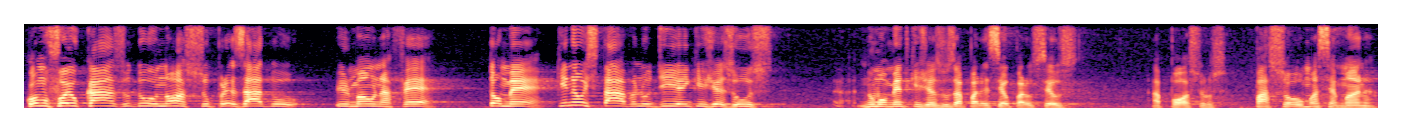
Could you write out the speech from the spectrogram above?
Como foi o caso do nosso prezado irmão na fé, Tomé, que não estava no dia em que Jesus, no momento que Jesus apareceu para os seus apóstolos, passou uma semana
